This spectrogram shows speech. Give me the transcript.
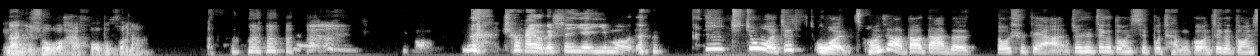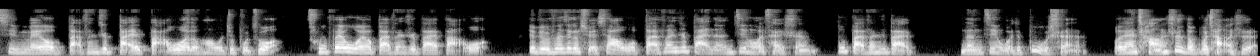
那你说我还活不活呢？这还有个深夜 emo 的，就就我就我从小到大的都是这样，就是这个东西不成功，这个东西没有百分之百把握的话，我就不做，除非我有百分之百把握。就比如说这个学校，我百分之百能进我才升，不百分之百能进我就不升，我连尝试都不尝试。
